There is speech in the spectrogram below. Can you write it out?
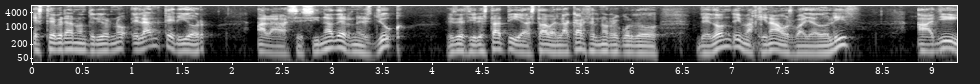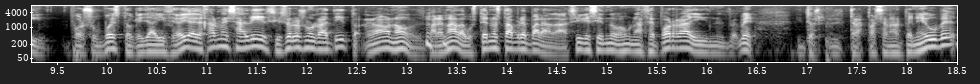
este verano anterior, no, el anterior a la asesina de Ernest Lluch. Es decir, esta tía estaba en la cárcel, no recuerdo de dónde, imaginaos, Valladolid. Allí, por supuesto, que ella dice, oye, dejarme salir, si solo es un ratito. No, no, para nada, usted no está preparada, sigue siendo una ceporra y... Entonces traspasan al PNV,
